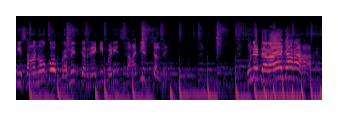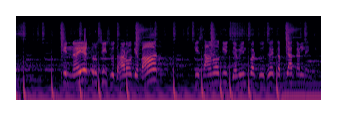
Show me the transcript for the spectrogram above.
किसानों को भ्रमित करने की बड़ी साजिश चल रही है। उन्हें डराया जा रहा है कि नए कृषि सुधारों के बाद किसानों की ज़मीन पर दूसरे कब्जा कर लेंगे।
